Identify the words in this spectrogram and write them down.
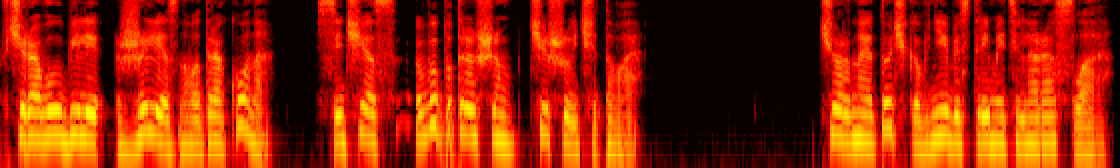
вчера вы убили железного дракона, сейчас выпотрошим чешуйчатого». Черная точка в небе стремительно росла —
